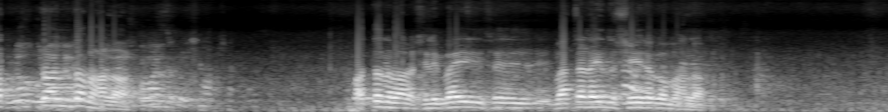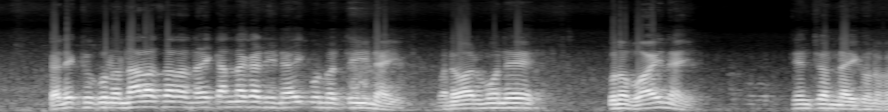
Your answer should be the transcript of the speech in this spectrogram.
অত্যন্ত ভালো। অত্যন্ত ভালো। সেলিম ভাই বাচ্চাটা কিন্তু সেই রকম ভালো। কারণ একটু কোনো নাড়াচাড়া নাই, কান্নাকাটি নাই, কোনো টি নাই। মানে আমার মনে কোনো ভয় নাই। টেনশন নাই কোনো।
